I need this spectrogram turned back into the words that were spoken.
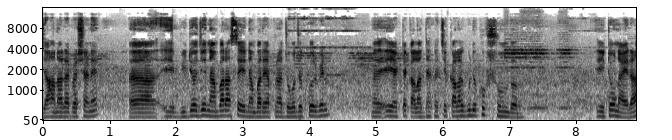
জাহানারা পেশানে এই ভিডিও যে নাম্বার আছে, এই নাম্বারে আপনারা যোগাযোগ করবেন। এই একটা কালার দেখাচ্ছে। কালারগুলো খুব সুন্দর। এইটাও নাইরা।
